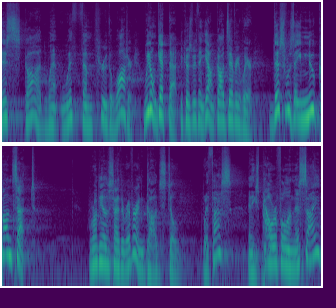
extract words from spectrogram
This God went with them through the water. We don't get that because we think, yeah, God's everywhere. This was a new concept. We're on the other side of the river, and God's still with us, and He's powerful on this side.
